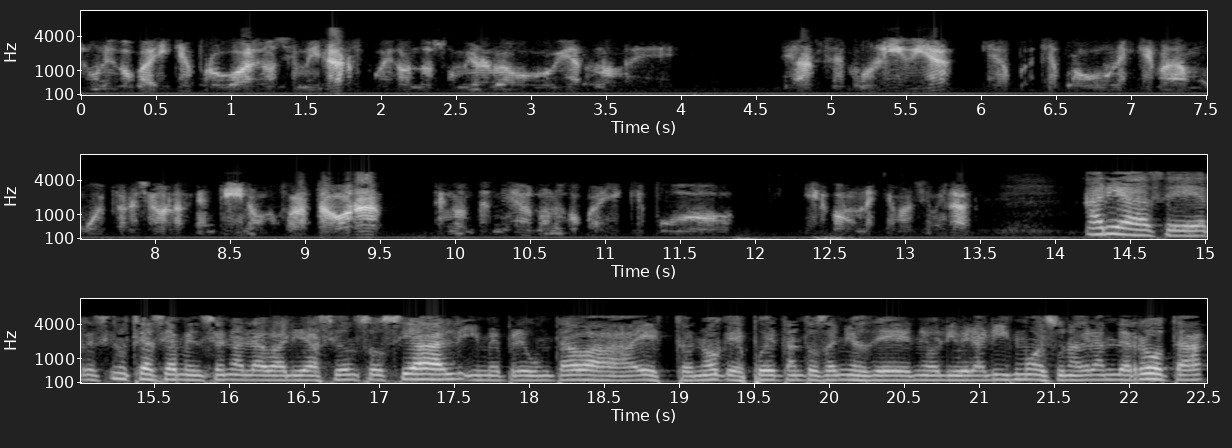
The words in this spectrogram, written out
el único país que aprobó algo similar fue cuando asumió el nuevo gobierno de, de Arce Bolivia, que, aprobó un esquema muy parecido al argentino. Hasta ahora, tengo entendido, el único país que pudo ir con un esquema similar. Arias, eh, recién usted hacía mención a la validación social y me preguntaba esto, ¿no? Que después de tantos años de neoliberalismo es una gran derrota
